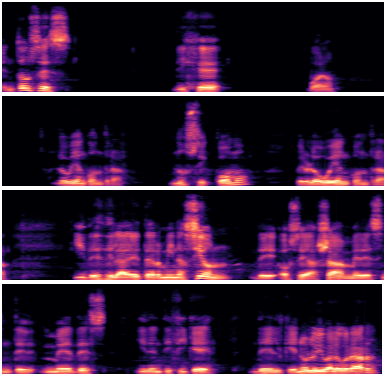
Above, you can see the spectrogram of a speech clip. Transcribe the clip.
entonces dije, bueno, lo voy a encontrar. No sé cómo, pero lo voy a encontrar. Y desde la determinación de, o sea, ya me, desidentifiqué del que no lo iba a lograr,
